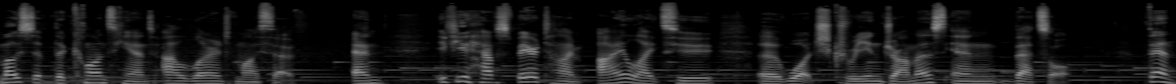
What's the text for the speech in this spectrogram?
most of the content I learned myself. And if you have spare time, I like to uh, watch Korean dramas, and that's all. Then,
